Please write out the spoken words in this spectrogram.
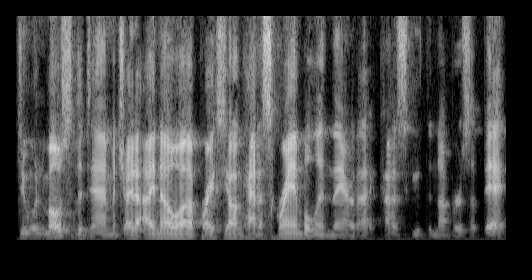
doing most of the damage. I, I know uh, Bryce Young had a scramble in there that kind of skewed the numbers a bit.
